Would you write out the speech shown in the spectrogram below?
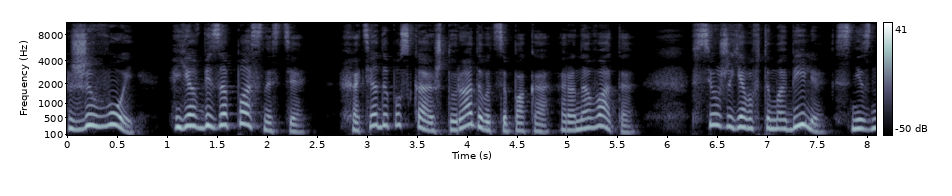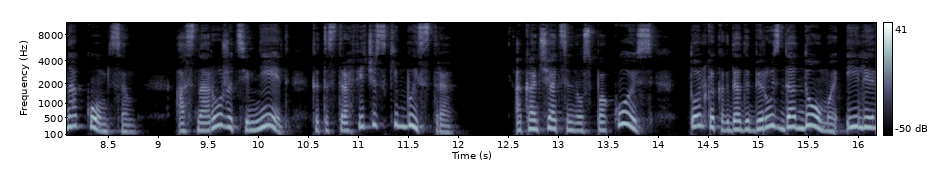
живой, я в безопасности. Хотя допускаю, что радоваться пока рановато. Все же я в автомобиле с незнакомцем – а снаружи темнеет катастрофически быстро. Окончательно успокоюсь только когда доберусь до дома или,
